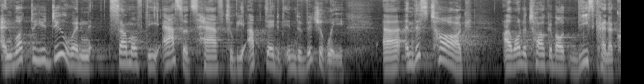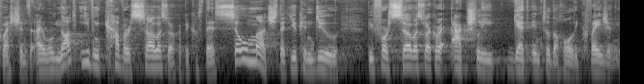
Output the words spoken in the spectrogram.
And what do you do when some of the assets have to be updated individually? Uh, this talk, I want to talk about these kind of questions. And I will not even cover service worker because there's so much that you can do before service worker actually get into the whole equation.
